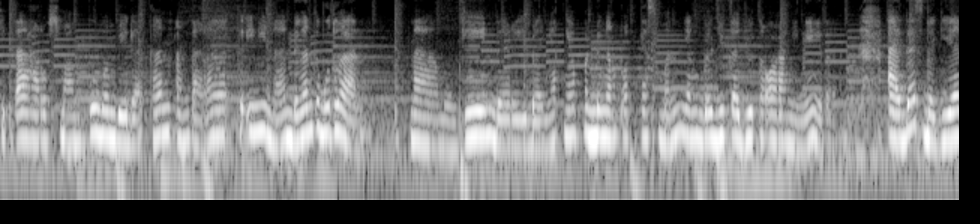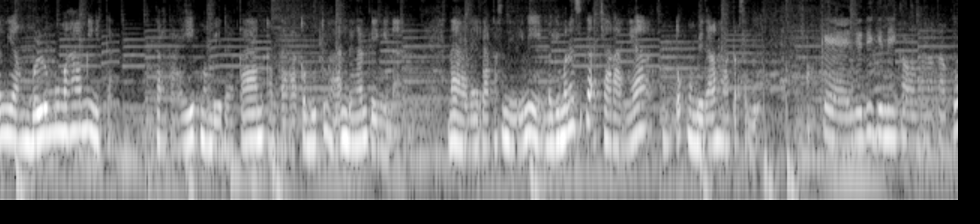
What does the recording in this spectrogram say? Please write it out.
kita harus mampu membedakan antara keinginan dengan kebutuhan. Nah, mungkin dari banyaknya pendengar podcastmen yang berjuta-juta orang ini gitu kan. Ada sebagian yang belum memahami nih Kak terkait membedakan antara kebutuhan dengan keinginan. Nah, dari kakak sendiri nih, bagaimana sih kak caranya untuk membedakan hal tersebut? Oke, jadi gini kalau menurut aku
